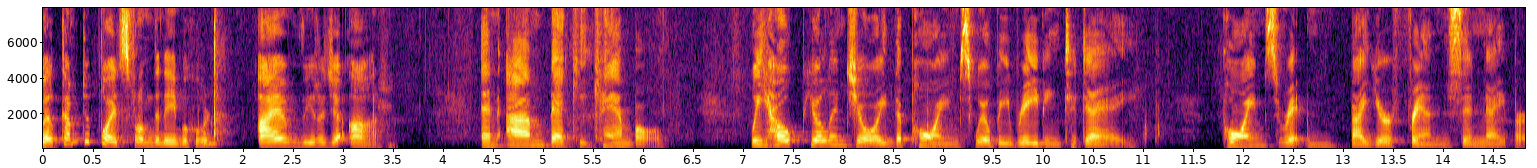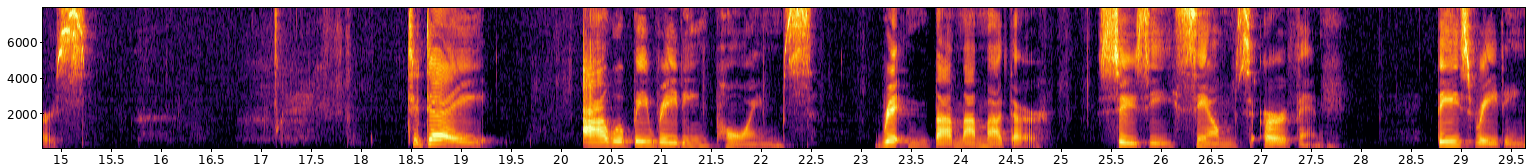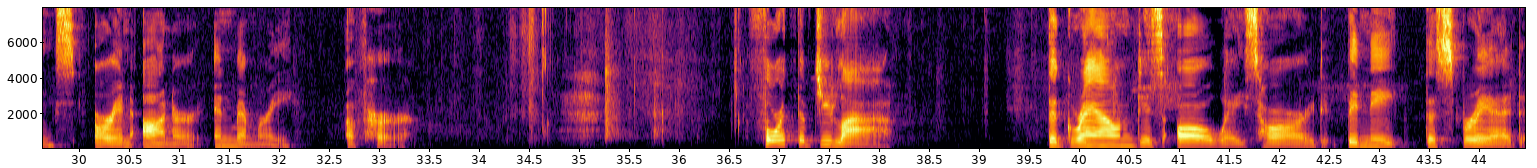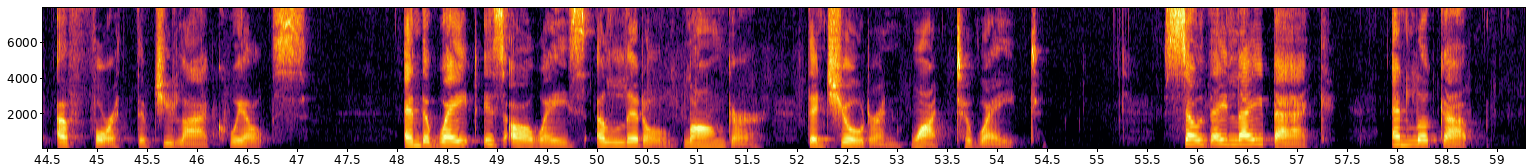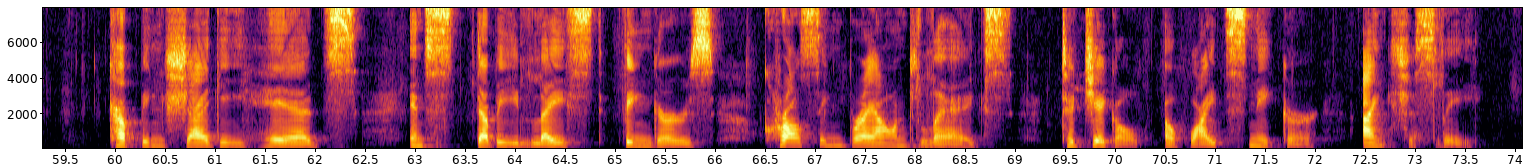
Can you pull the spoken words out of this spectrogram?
Welcome to Poets from the Neighborhood. I am Viraja R. And I'm Becky Campbell. We hope you'll enjoy the poems we'll be reading today. Poems written by your friends and neighbors. Today, I will be reading poems written by my mother, Susie Sims Irvin. These readings are in honor and memory of her. Fourth of July. The ground is always hard beneath the spread of Fourth of July quilts and the wait is always a little longer than children want to wait. So they lay back and look up, cupping shaggy heads and stubby laced fingers, crossing browned legs to jiggle a white sneaker anxiously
